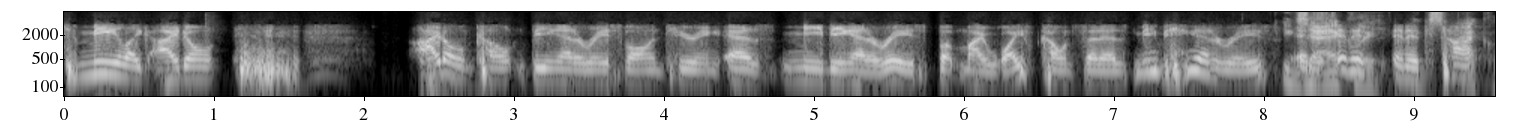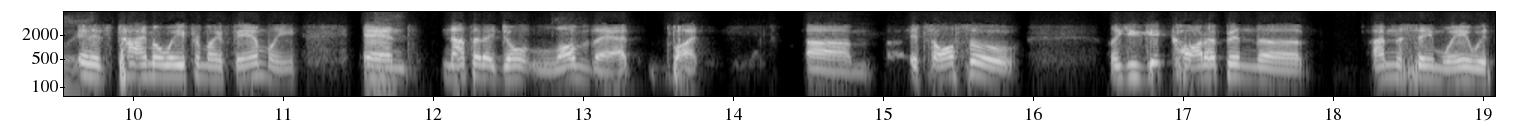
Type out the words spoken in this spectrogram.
to me, like I don't, I don't count being at a race volunteering as me being at a race, but my wife counts that as me being at a race. And it- And, Exactly. it's, and it's time and it's time away from my family. And not that I don't love that, but um, it's also like you get caught up in the. I'm the same way with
